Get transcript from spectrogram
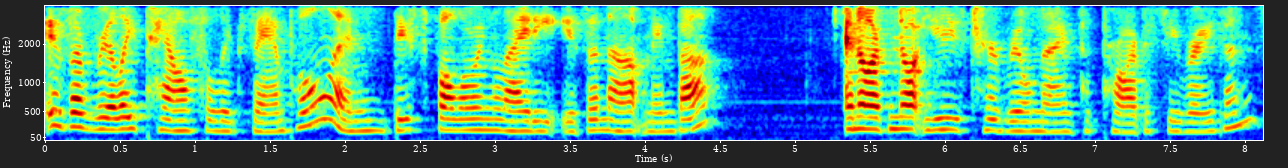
is a really powerful example and this following lady is a NARP member and I've not used her real name for privacy reasons.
